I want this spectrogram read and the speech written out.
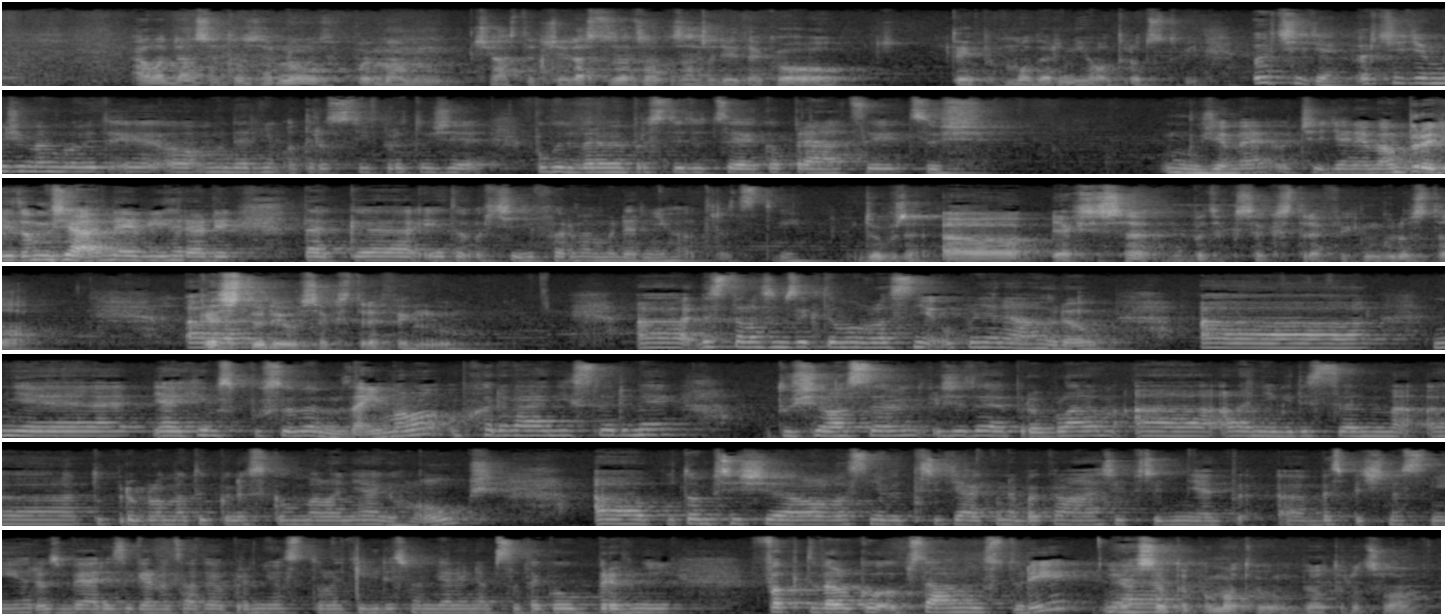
Ale dá se to zhrnout pojmem částečně, dá se to zařadit jako typ moderního otroctví. Určitě, určitě můžeme mluvit i o moderním otroctví, protože pokud bereme prostituci jako práci, což můžeme, určitě nemám proti tomu žádné výhrady, tak eh, je to určitě forma moderního otroctví. Dobře, uh, jak jsi se vůbec k sex traffickingu dostala? Ke uh, studiu sex traffickingu? Uh, dostala jsem se k tomu vlastně úplně náhodou. A mě nějakým způsobem zajímalo obchodování s lidmi Tušila jsem, že to je problém, a, ale nikdy jsem a, tu problematiku neskoumala nějak hloubš. A potom přišel vlastně ve třetíku na bakaláři předmět bezpečnostní hrozby a rizika 21. století, kdy jsme měli napsat takovou první fakt velkou obsáhlou studii. Já se to pamatuju, bylo to docela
